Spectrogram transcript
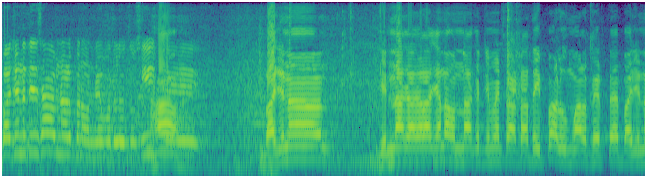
ਵਜਨ ਦੇ ਹਿਸਾਬ ਨਾਲ ਬਣਾਉਂਦੇ ਹੋ ਮਤਲਬ ਤੁਸੀਂ ਹਾਂ। ਤੇ ਵਜਨ ਜਿੰਨਾ ਅਗਲਾ ਕਹਿੰਦਾ ਉਹਨਾਂ ਕੁ ਜਿਵੇਂ ਟਾਟਾ ਦੇ ਭਾਲੂ ਮਾਲ ਫਿਰ ਤਾਂ ਵਜਨ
